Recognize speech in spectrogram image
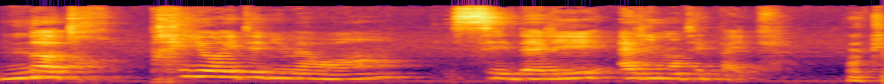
notre priorité numéro un, c'est d'aller alimenter le pipe. Ok,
